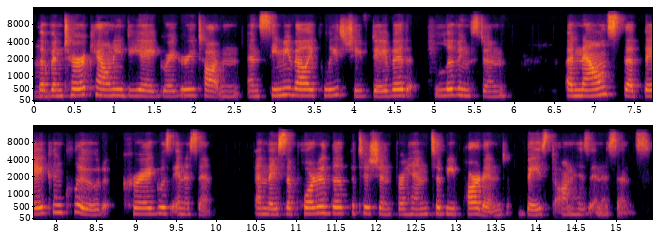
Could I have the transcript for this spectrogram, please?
the Mhm. Ventura County DA Gregory Totten and Simi Valley Police Chief David Livingston announced that they conclude Craig was innocent and they supported the petition for him to be pardoned based on his innocence.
